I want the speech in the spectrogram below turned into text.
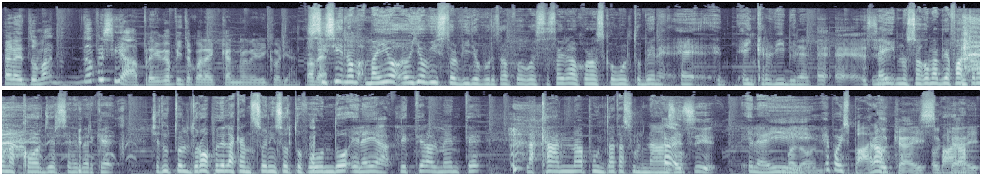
Ha detto, ma dove si apre? Ho capito qual è il cannone di coriandolo. Vabbè. Sì, sì, no, ma io, io, ho visto il video purtroppo. Questa storia la conosco molto bene. È, è, è incredibile. Eh, eh, sì. Lei non so come abbia fatto a non accorgersene perché c'è tutto il drop della canzone in sottofondo e lei ha letteralmente la canna puntata sul naso. Eh sì. E lei. Madonna. E poi spara. Ok, spara. ok.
